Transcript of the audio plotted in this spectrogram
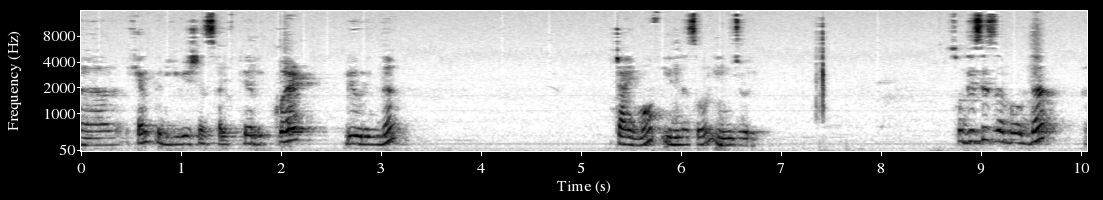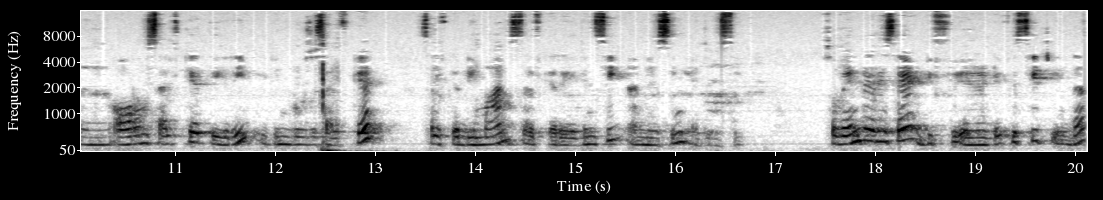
uh, health deviation self-care required during the time of illness or injury. So this is about the uh, Orem self-care theory. It the self-care, self-care demand, self-care agency and nursing agency. So when there is a uh, deficit in the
